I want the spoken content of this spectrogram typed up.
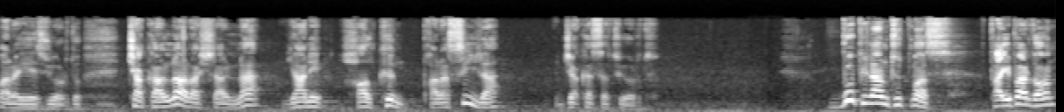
parayı eziyordu. Çakarlı araçlarla yani halkın parasıyla caka satıyordu. Bu plan tutmaz. Tayyip Erdoğan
